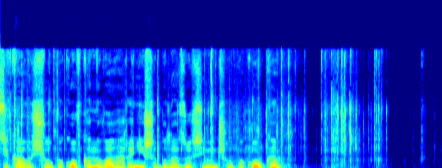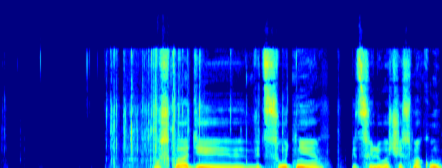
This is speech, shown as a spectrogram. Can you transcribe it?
Цікаво, що упаковка нова. Раніше була зовсім інша упаковка. У складі відсутні підсилювачі смаку,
